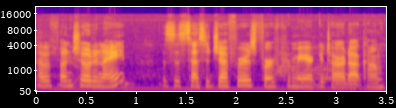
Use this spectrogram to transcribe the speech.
Have a fun show tonight. This is Tessa Jeffers for PremierGuitar.com.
